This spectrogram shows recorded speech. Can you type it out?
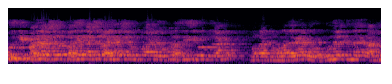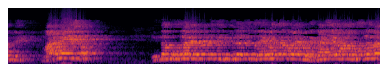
ఊరికి పది లక్షలు పదిహేను లక్షలు ఐదు లక్షల రూపాయలు చొప్పున సీసీ రోడ్లు కానీ మొన్న మొన్న జరిగినట్టు మూడు నెలల కింద అభివృద్ధి మనమే చేసాం. ఇంత ఊళ్ళో ఎటువంటి మీ పిల్లలకి ఏమైతే కానీ మన ఊళ్ళలో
